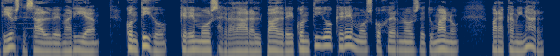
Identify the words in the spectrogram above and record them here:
Dios te salve María, contigo queremos agradar al Padre, contigo queremos cogernos de tu mano para caminar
